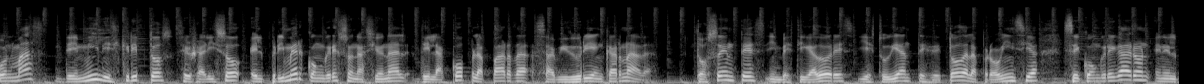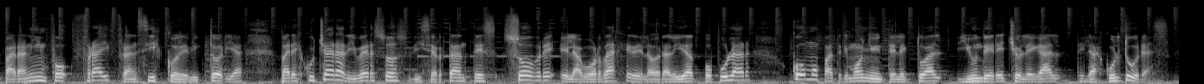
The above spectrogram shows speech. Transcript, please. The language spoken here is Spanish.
Con más de mil inscriptos se realizó el primer Congreso Nacional de la Copla Parda Sabiduría Encarnada. Docentes, investigadores y estudiantes de toda la provincia se congregaron en el Paraninfo Fray Francisco de Victoria para escuchar a diversos disertantes sobre el abordaje de la oralidad popular como patrimonio intelectual y un derecho legal de las culturas.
